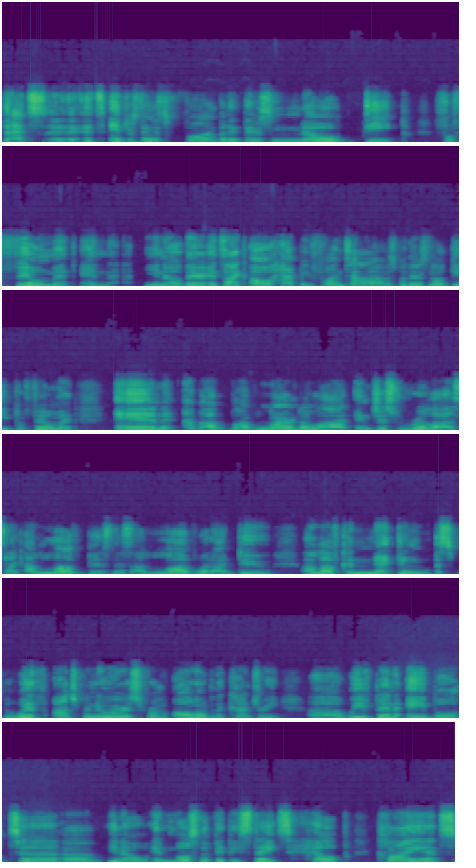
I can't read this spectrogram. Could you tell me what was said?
that's uh, it's interesting. It's fun, but it, there's no deep fulfillment in that. You know, there it's like oh, happy fun times, but there's no deep fulfillment. And I've, I've, I've learned a lot and just realized like I love business. I love what I do. I love connecting with entrepreneurs from all over the country. Uh, we've been able to, uh, you know, in most of the 50 states, help clients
